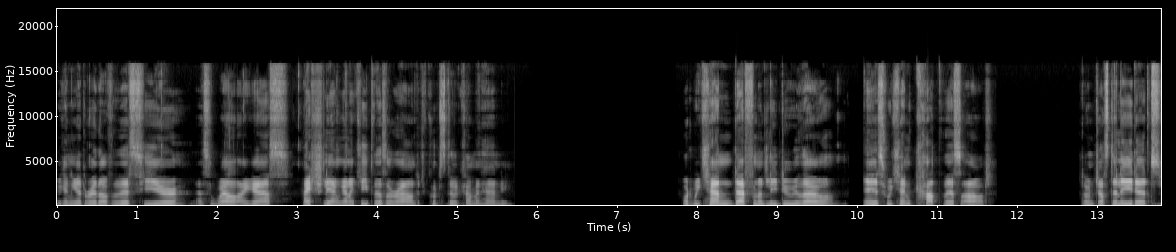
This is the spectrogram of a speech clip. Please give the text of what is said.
We can get rid of this here as well, I guess. Actually, I'm gonna keep this around, it could still come in handy. What we can definitely do though, is we can cut this out. Don't just delete it,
